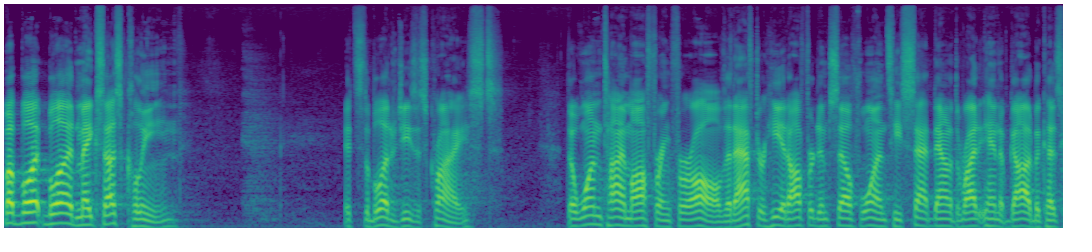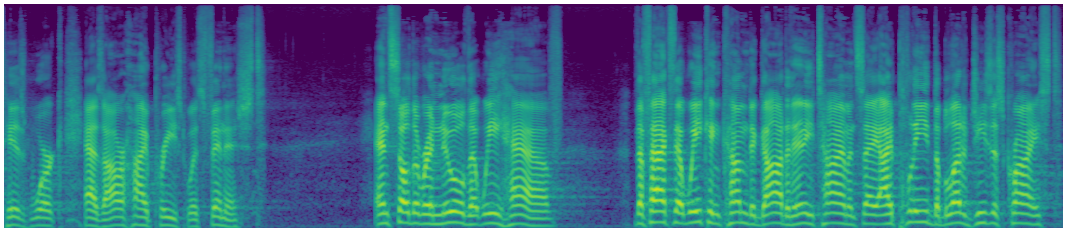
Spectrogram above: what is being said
But what blood makes us clean? It's the blood of Jesus Christ. the one time offering for all, that after he had offered himself once, he sat down at the right hand of God because his work as our high priest was finished. And so the renewal that we have, the fact that we can come to God at any time and say, I plead the blood of Jesus Christ.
